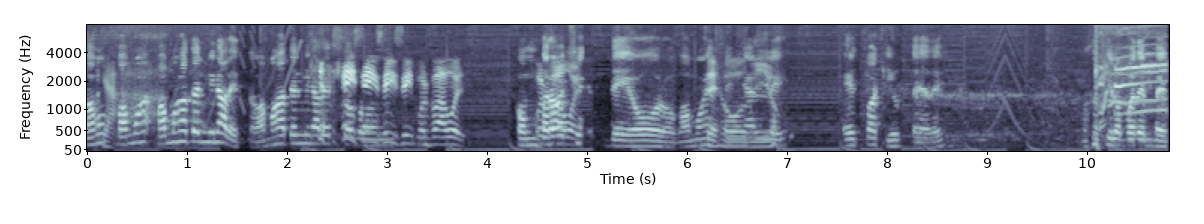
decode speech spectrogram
vamos, Ya. vamos, a, vamos a terminar esto, vamos a terminar esto Sí, con, sí, sí, sí, por favor. con por favor. broche de oro. Vamos a Se enseñarle jodió. esto aquí a ustedes. No sé si lo pueden ver.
